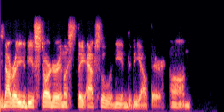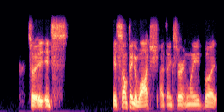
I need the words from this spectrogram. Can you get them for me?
he's not ready to be a starter unless they absolutely need him to be out there. Um, so it, it's it's something to watch, I think certainly. But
